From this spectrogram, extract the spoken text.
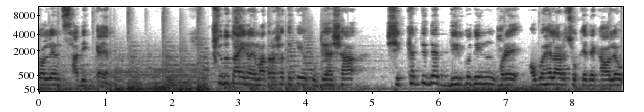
করলেন সাদিক কায়েম। শুধু তাই নয়, মাদ্রাসা থেকে উঠে আসা শিক্ষার্থীদের দীর্ঘদিন ধরে অবহেলার চোখে দেখা হলেও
